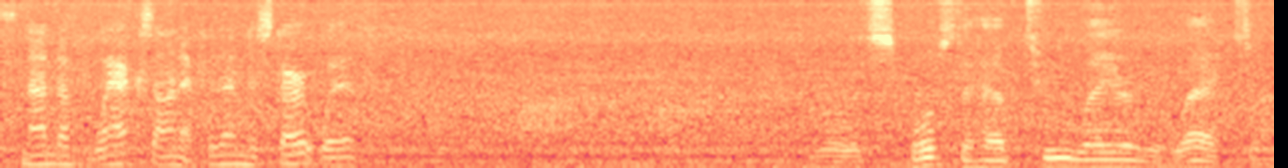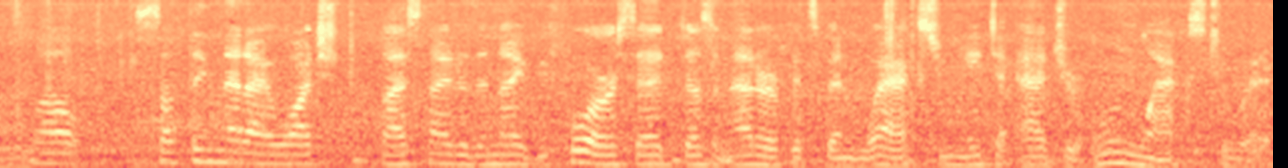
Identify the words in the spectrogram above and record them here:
It's not enough wax on it for them to start with. It's supposed to have two layers of wax on it. Well, something that I watched last night or the night before said it doesn't matter if it's been waxed, you need to add your own wax to it.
